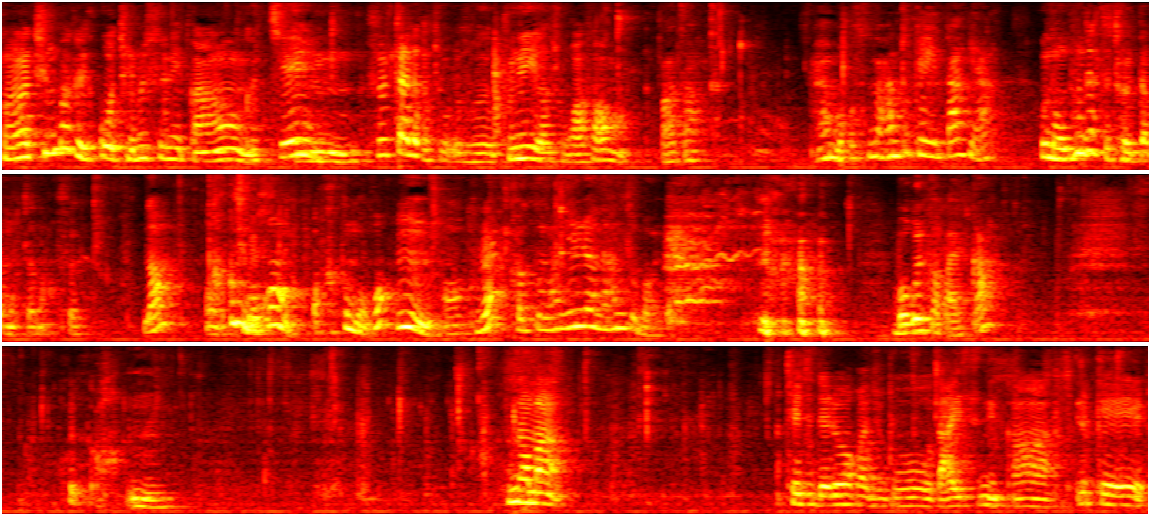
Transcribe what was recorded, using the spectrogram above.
아, 친구들 있고 재밌으니까. 그치? 음, 술자리가 좋, 그 분위기가 좋아서. 맞아. 그냥 먹었으면 한두 캔이 딱이야. 너 혼자 때 절대 안 먹잖아, 술. 나? 어, 가끔 집에서. 먹어. 어, 가끔 먹어? 응. 아, 그래? 가끔 한 1년에 한두 번. 먹을까 말까? 그러니까. 응. 그나마 제주 내려와가지고 나 있으니까 이렇게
